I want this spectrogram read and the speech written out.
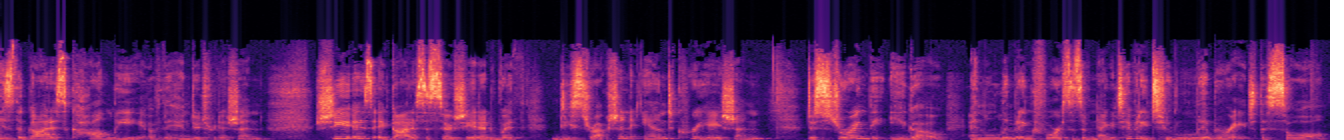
is the goddess Kali of the Hindu tradition. She is a goddess associated with destruction and creation, destroying the ego and limiting forces of negativity to liberate the soul.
